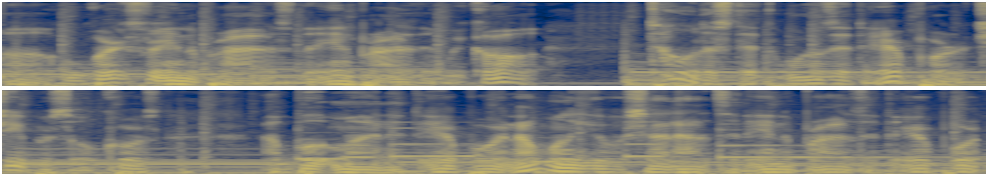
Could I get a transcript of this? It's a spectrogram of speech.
uh, who works for Enterprise, the Enterprise that we called, told us that the ones at the airport are cheaper. So of course, I booked mine at the airport, and I want to give a shout out to the Enterprise at the airport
